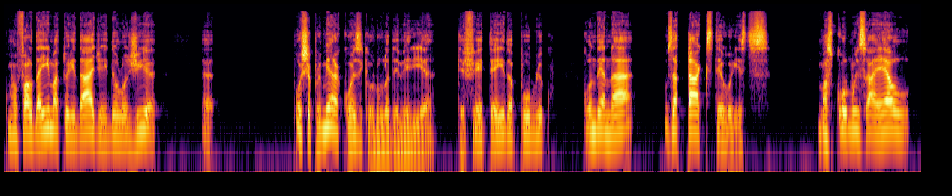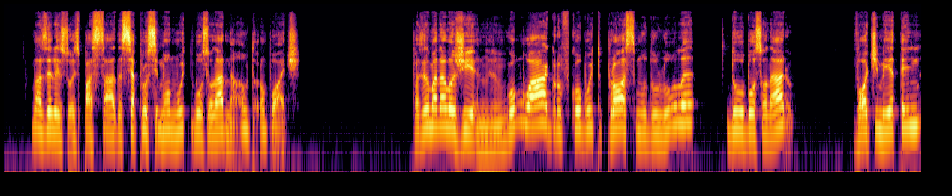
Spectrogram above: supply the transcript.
como eu falo, da imaturidade, a ideologia. é, poxa, a primeira coisa que o Lula deveria ter feito é ido a público condenar os ataques terroristas. Mas como Israel, nas eleições passadas, se aproximou muito do Bolsonaro, não, então não pode. Fazendo uma analogia, como o agro ficou muito próximo do Lula, do Bolsonaro, volte e meia tem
